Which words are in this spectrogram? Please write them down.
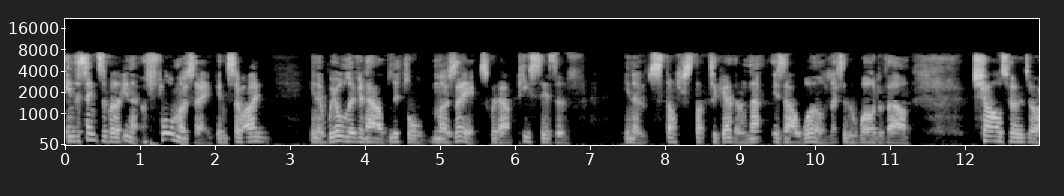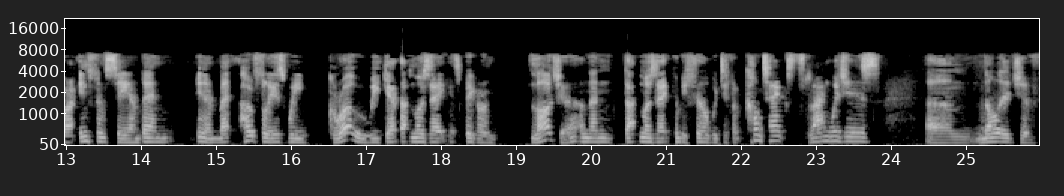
in the sense of a you know a floor mosaic. And so I, you know, we all live in our little mosaics with our pieces of you know stuff stuck together, and that is our world. Let's say the world of our childhood or our infancy, and then you know hopefully as we grow, we get that mosaic gets bigger and larger, and then that mosaic can be filled with different contexts, languages, um, knowledge of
